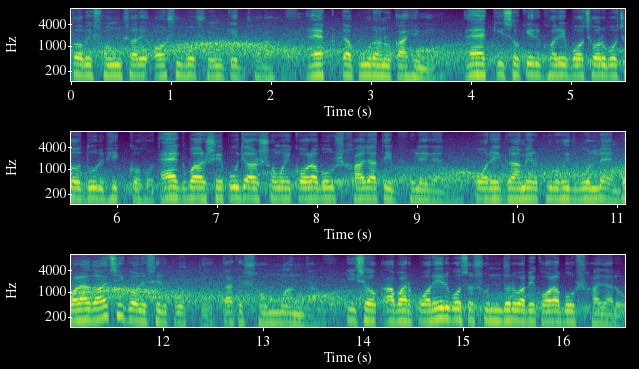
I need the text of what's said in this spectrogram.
তবে সংসারে অশুভ সংকেত ধরা হয়। একটা পুরানো কাহিনী। এক কৃষকের ঘরে বছর বছর দুর্ভিক্ষ হতো। একবার সে পূজার সময় কলা বউ সাজাতে ভুলে গেল। পরে গ্রামের পুরোহিত বললেন কলা গাছই গণেশের পত্নী, তাকে সম্মান দাও। কৃষক আবার পরের বছর সুন্দরভাবে কলা বউ সাজালো।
